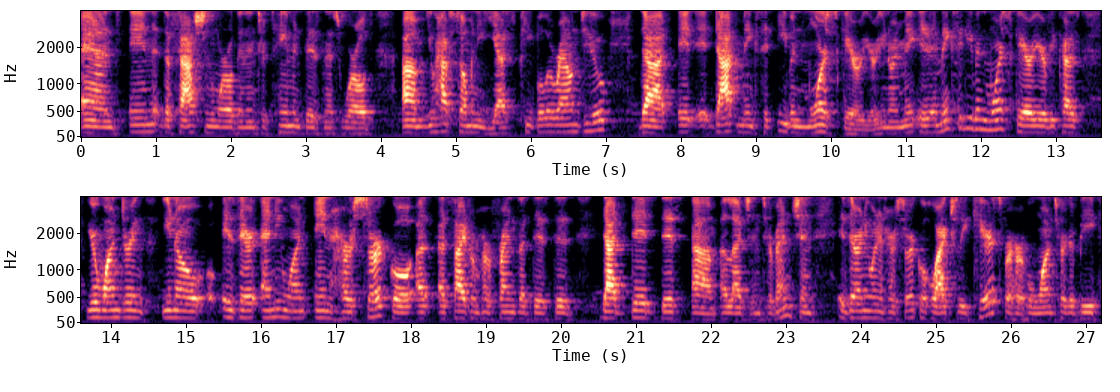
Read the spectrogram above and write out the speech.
And in the fashion world and entertainment business world, um, you have so many yes people around you that it, it that makes it even more scarier. You know, it, it, it makes it even more scarier because you're wondering, you know, is there anyone in her circle uh, aside from her friends that this did that did this um, alleged intervention? Is there anyone in her circle who actually cares for her, who wants her to be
